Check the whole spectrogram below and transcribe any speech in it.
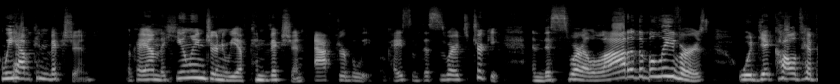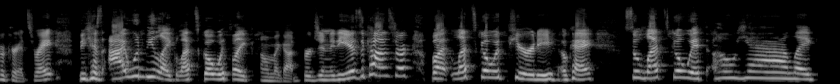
we have conviction. Okay. On the healing journey, we have conviction after belief. Okay. So this is where it's tricky. And this is where a lot of the believers would get called hypocrites, right? Because I would be like, let's go with like, oh my God, virginity is a construct, but let's go with purity. Okay. So let's go with, oh yeah, like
